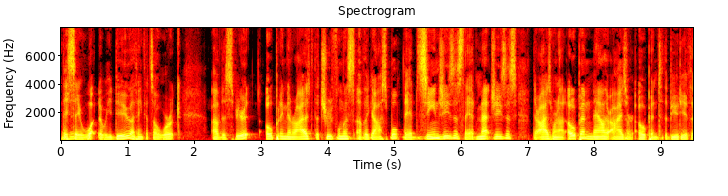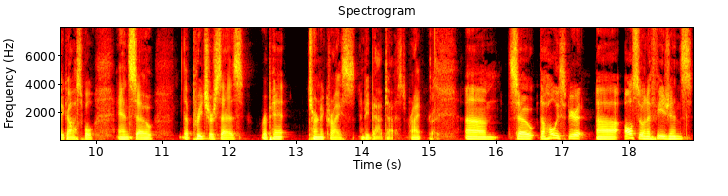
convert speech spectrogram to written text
They mm-hmm. say, What do we do? I think that's a work of the Spirit, opening their eyes to the truthfulness of the gospel. They had seen Jesus, they had met Jesus, their eyes were not open. Now their eyes are open to the beauty of the gospel. And so the preacher says, repent, turn to Christ, and be baptized, right? Um, so the Holy Spirit, uh, also in Ephesians,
